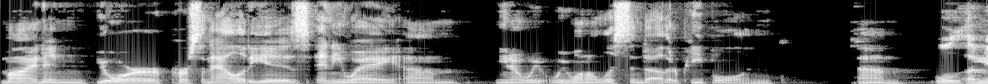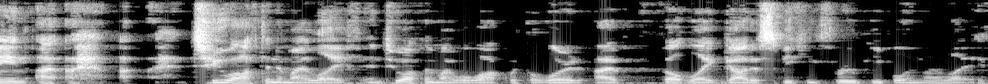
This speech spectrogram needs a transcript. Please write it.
mine and your personality is anyway. Um, you know, we, we want to listen to other people and, um, Well, I mean, I, I, too often in my life and too often in my walk with the Lord, I've felt like God is speaking through people in my life,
